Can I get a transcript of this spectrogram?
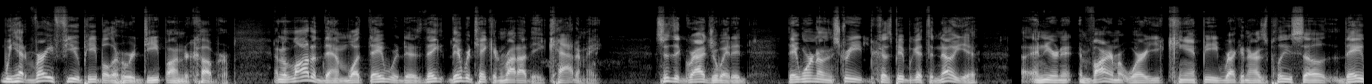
we had very few people who were deep undercover, and a lot of them, what they would do is they they were taken right out of the academy. As soon as they graduated, they weren't on the street because people get to know you and you're in an environment where you can't be recognized as police. So they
